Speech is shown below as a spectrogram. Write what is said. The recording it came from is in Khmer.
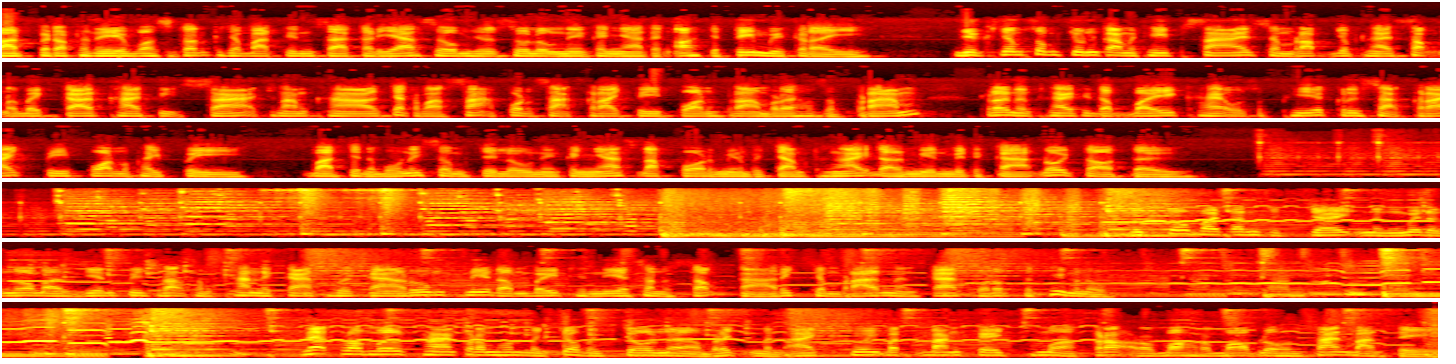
បាទប្រធានាធិបតីវ៉ាស៊ីនតោនខ្ញុំបាទទីនសាការីយ៉ាសូមជម្រាបសួរលោកនាងកញ្ញាទាំងអស់ជាទីមេត្រីយើងខ្ញុំសូមជូនកម្មវិធីផ្សាយសម្រាប់យប់ថ្ងៃសុក្រដើម្បីកើតខែពិសាឆ្នាំខាលចត្វាស័កពុរសករាជ2565ត្រូវនៅថ្ងៃទី13ខែឧសភាគ្រិស្តសករាជ2022បាទជាដំបូងនេះសូមជម្រាបលោកនាងកញ្ញាស្ដាប់ព័ត៌មានប្រចាំថ្ងៃដែលមានមេត្តាដូចតទៅ លោកโจ Biden ជជែកនឹងមេដឹកនាំអាស៊ានពីសារៈសំខាន់នៃការធ្វើការរួមគ្នាដើម្បីធានាសន្តិសុខការរីកចម្រើននិងការគោរពសិទ្ធិមនុស្សអ្នកខ្លមើលថាក្រុមហ៊ុនបញ្ចុះបញ្ចូលនៅអាមេរិកមិនអាចជួយបិទបាំងកេរ្តិ៍ឈ្មោះអាក្រក់របស់របបលោកហ៊ុនសែនបានទេ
